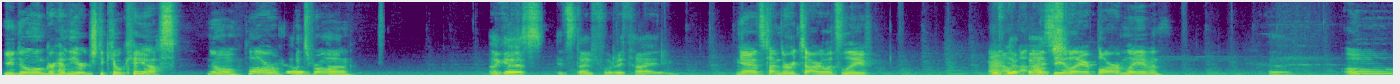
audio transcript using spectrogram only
You no longer have the urge to kill chaos. No, Flower, what's God, wrong? I guess it's time for retiring. Yeah, it's time to retire. Let's leave. With I'll, I'll- I'll see you later, Flower. I'm leaving. Uh, Oh.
